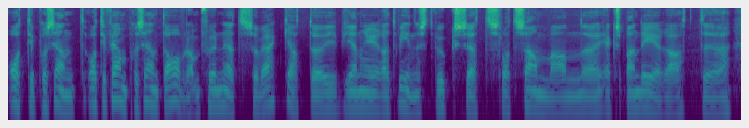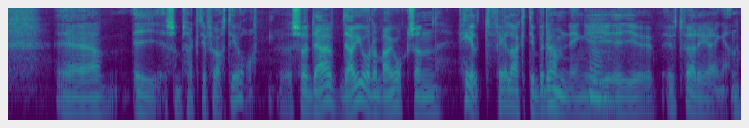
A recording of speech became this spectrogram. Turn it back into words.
80% 85 procent av dem funnits och verkat, genererat vinst, vuxit, slått samman, expanderat i, som sagt, i 40 år. Så där, där gjorde man ju också en helt felaktig bedömning mm. i, i utvärderingen.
